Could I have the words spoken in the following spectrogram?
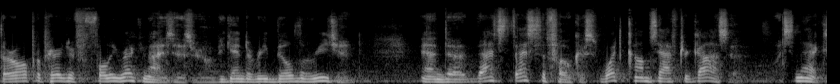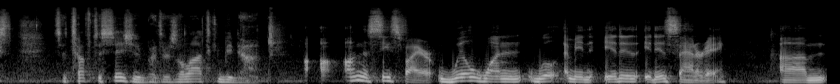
They're all prepared to fully recognize Israel and begin to rebuild the region. And uh, that's, that's the focus. What comes after Gaza? What's next? It's a tough decision, but there's a lot that can be done. on the ceasefire, will one will I mean it is it is Saturday. Um,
